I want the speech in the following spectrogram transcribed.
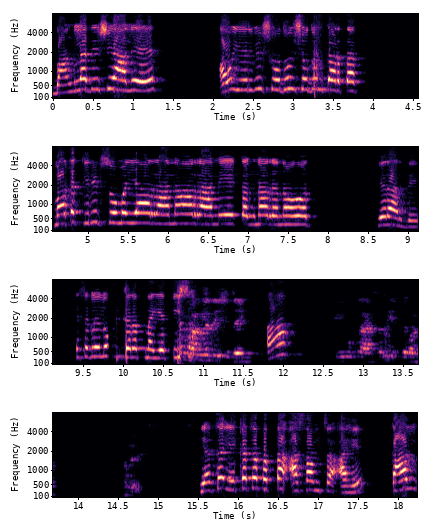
बांगलादेशी आलेत अहो एरवी शोधून शोधून काढतात. मग आता Kirit Somaiya Rana Rane Kangana Ranaut where are they हे सगळे लोक करत नाहीये तीस याचा एकाचा पत्ता आसामचा आहे. काल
